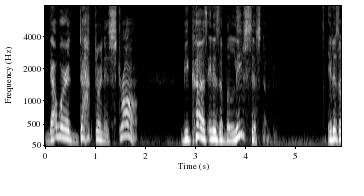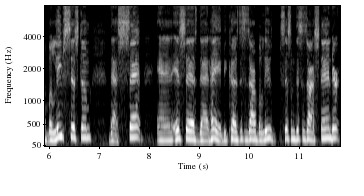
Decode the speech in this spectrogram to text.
That word doctrine is strong because it is a belief system. It is a belief system that's set, and it says that hey, because this is our belief system, this is our standard.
